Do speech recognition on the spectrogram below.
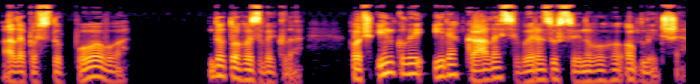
Але поступово до того звикла, хоч інколи і лякалась виразу синового обличчя.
